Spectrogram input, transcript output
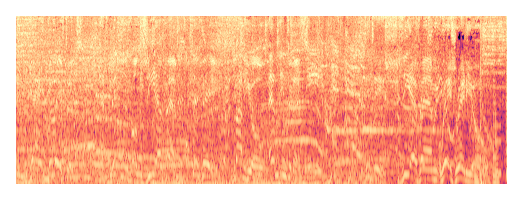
En jij beleeft het. Het ritme van ZFM tv, radio en internet. Dit is ZFM Race Radio.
